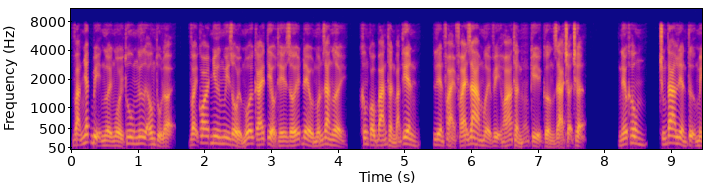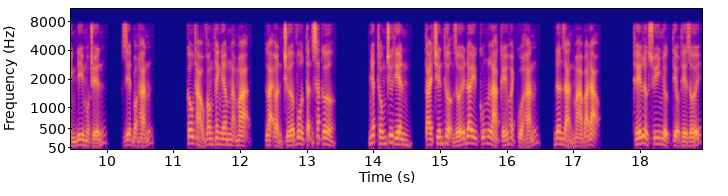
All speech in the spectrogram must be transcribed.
Vạn nhất bị người ngồi thu ngư ông thủ lợi, vậy coi như nguy rồi mỗi cái tiểu thế giới đều muốn ra người, không có bán thần bán tiên, liền phải phái ra mười vị hóa thần kỳ cường giả trợ trợ nếu không, chúng ta liền tự mình đi một chuyến diện bọn hắn. Câu thảo vong thanh âm ngạo mạn, lại ẩn chứa vô tận sắc cơ. Nhất thống chư thiên, tái chiến thượng giới đây cũng là kế hoạch của hắn, đơn giản mà bá đạo. Thế lực suy nhược tiểu thế giới,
